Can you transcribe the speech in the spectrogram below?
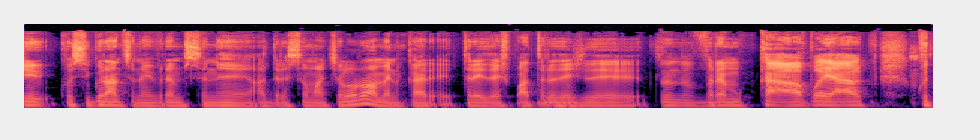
Și cu siguranță noi vrem să ne adresăm acelor oameni care 30-40 de... Vrem ca băia cu 30-40%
